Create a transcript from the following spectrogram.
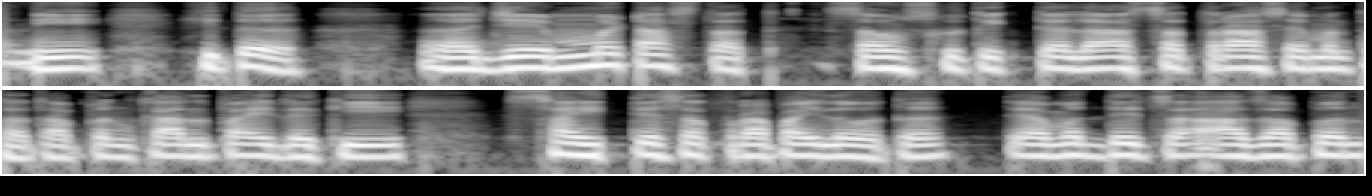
आणि इथं जे मठ असतात सांस्कृतिक त्याला सत्रा असे म्हणतात. आपण काल पाहिलं की साहित्य सत्रा पाहिलं होतं. त्यामध्येच आज आपण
